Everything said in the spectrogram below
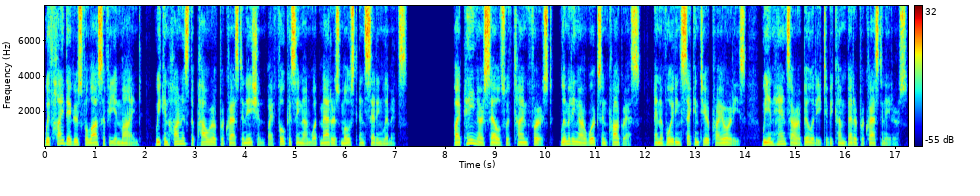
With Heidegger's philosophy in mind, we can harness the power of procrastination by focusing on what matters most and setting limits. By paying ourselves with time first, limiting our works in progress, and avoiding second-tier priorities, we enhance our ability to become better procrastinators.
